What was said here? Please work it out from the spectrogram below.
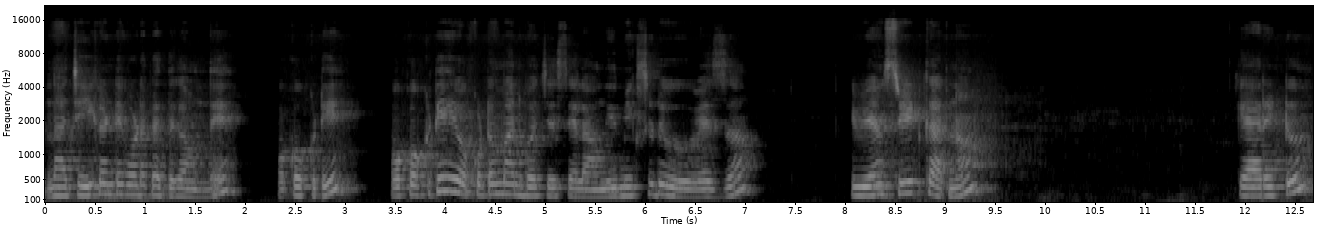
నా చెయ్యి కంటే కూడా పెద్దగా ఉంది. ఒక్కొక్కటి ఒక్కొక్కటి ఒక కుటుంబానికి వచ్చేసి ఎలా ఉంది. ఇది మిక్స్డ్ వెజ్. ఇవేం స్వీట్ కార్న్? క్యారెట్.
